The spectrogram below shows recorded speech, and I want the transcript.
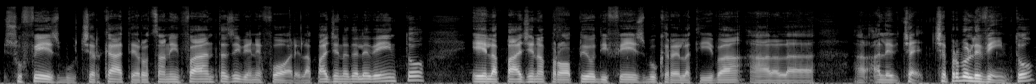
su Facebook cercate Rozzano in Fantasy viene fuori la pagina dell'evento e la pagina proprio di Facebook relativa al, alle, cioè c'è proprio l'evento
